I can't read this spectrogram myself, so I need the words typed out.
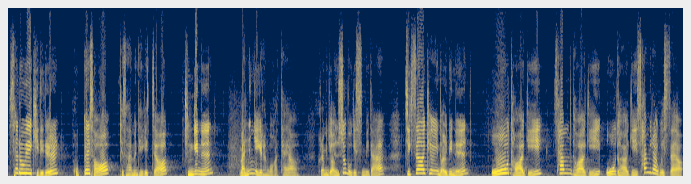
세로의 길이를 곱해서 계산하면 되겠죠. 중기는 맞는 얘기를 한 것 같아요. 그러면 연수 보겠습니다. 직사각형의 넓이는 5 더하기 3 더하기 5 더하기 3이라고 했어요.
